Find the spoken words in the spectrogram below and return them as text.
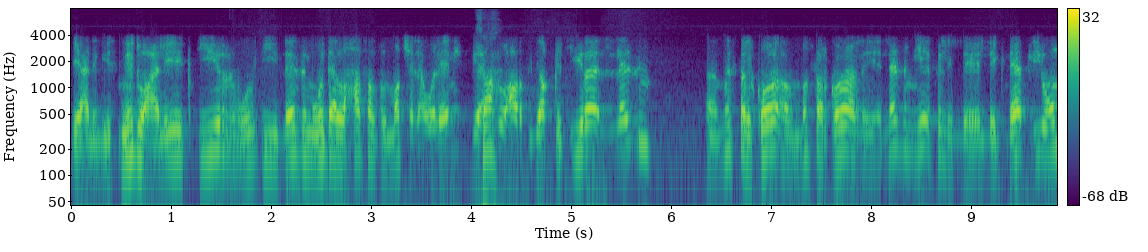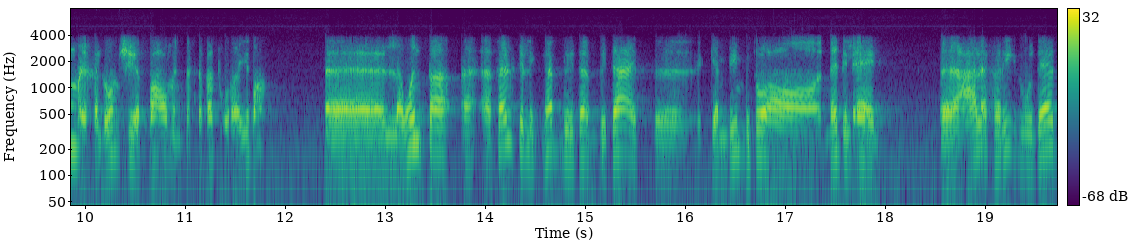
يعني بيسندوا عليه كتير ودي لازم وده اللي حصل في الماتش الأولاني. بيعملوا عرضيات كتيرة لازم آه، مستر الكوره أو مستر الكوره لازم يقفل ال- الجناب ليهم ما يخليهمش يرفعوا من مسافات قريبة. آه، لو انت قفلت الجناب بتا- بتاعه آه، الجنبين بتوع النادي الأهلي آه، على فريق الوداد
